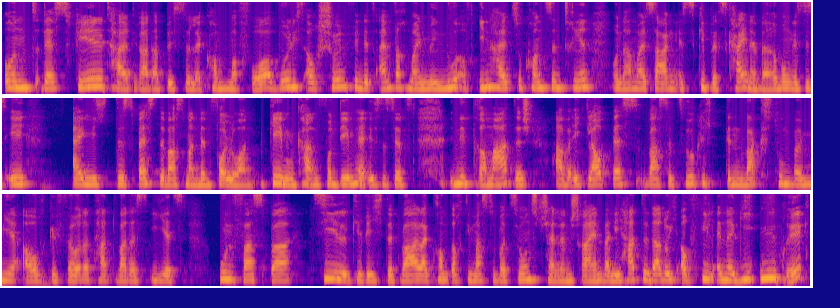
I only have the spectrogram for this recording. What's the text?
Und das fehlt halt gerade ein bisschen, kommt mir vor. Obwohl ich es auch schön finde, jetzt einfach mal nur auf Inhalt zu konzentrieren und einmal sagen, es gibt jetzt keine Werbung. Es ist eh eigentlich das Beste, was man den Followern geben kann. Von dem her ist es jetzt nicht dramatisch. Aber ich glaube, das, was jetzt wirklich den Wachstum bei mir auch gefördert hat, war, dass ich jetzt unfassbar zielgerichtet war. Da kommt auch die Masturbations-Challenge rein, weil ich hatte dadurch auch viel Energie übrig.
